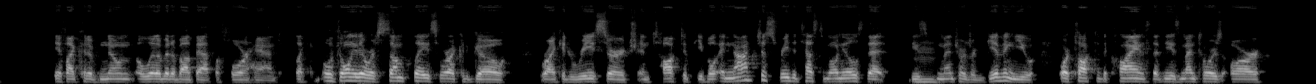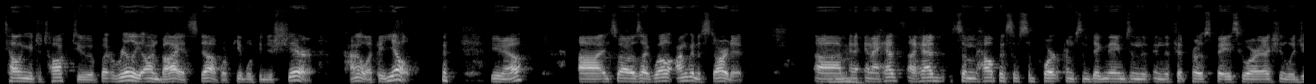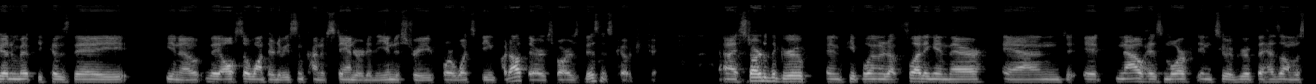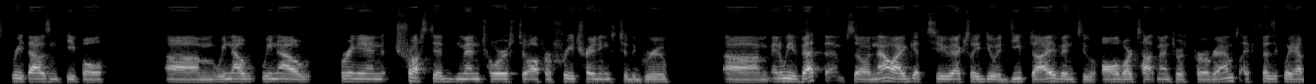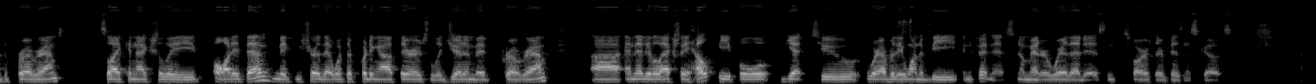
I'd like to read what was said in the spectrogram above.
if I could have known a little bit about that beforehand. Like, if only there was some place where I could go where I could research and talk to people and not just read the testimonials that these Mm. mentors are giving you or talk to the clients that these mentors are telling you to talk to, but really unbiased stuff where people can just share, kind of like a Yelp, you know? Uh, and so I was like, well, I'm going to start it. Um, Mm. and, and I had I had some help and some support from some big names in the in the Fit Pro space who are actually legitimate because they you know they also want there to be some kind of standard in the industry for what's being put out there as far as business coaching. And I started the group, and people ended up flooding in there, and it now has morphed into a group that has almost three thousand people. Um, we now we now bring in trusted mentors to offer free trainings to the group um, and we vet them. So now I get to actually do a deep dive into all of our top mentors programs. I physically have the programs, so I can actually audit them, making sure that what they're putting out there is a legitimate program, uh, and that it'll actually help people get to wherever they want to be in fitness, no matter where that is, as far as their business goes.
